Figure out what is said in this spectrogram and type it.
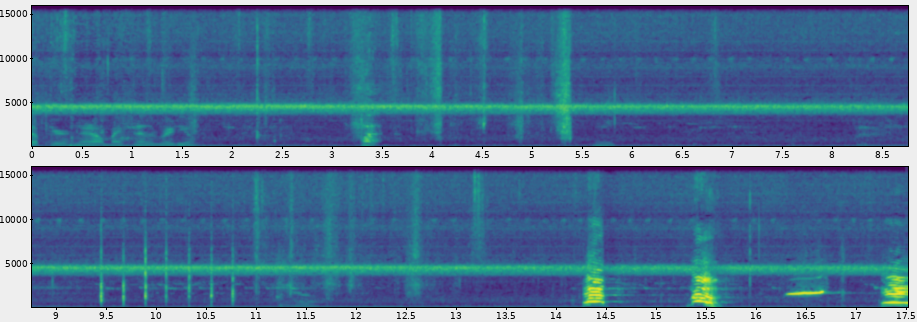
up here and then I'll make another radio. What? Yeah. Up! Move! Yeah.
